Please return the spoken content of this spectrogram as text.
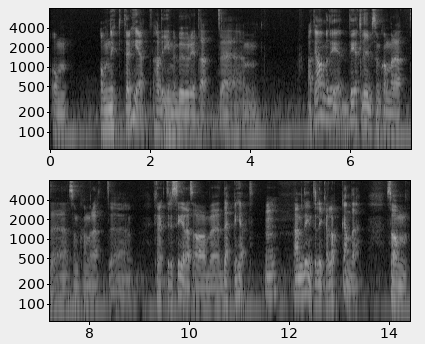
Om, om nykterhet hade inneburit att, eh, att ja, men det, det, är ett liv som kommer att, eh, som kommer att eh, karaktäriseras av eh, deppighet. Mm. Ja, men det är inte lika lockande som,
